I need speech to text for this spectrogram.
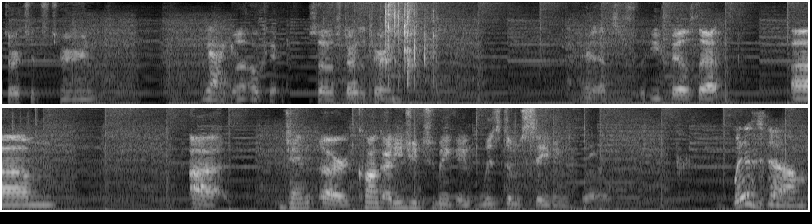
Starts its turn. Yeah, I guess. Well, okay. So start the turn. Okay, that's he fails that. Um. Uh, Jen or Kronk, I need you to make a Wisdom saving throw. Wisdom.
